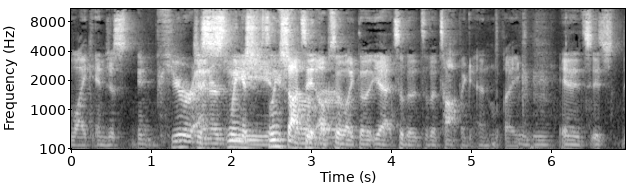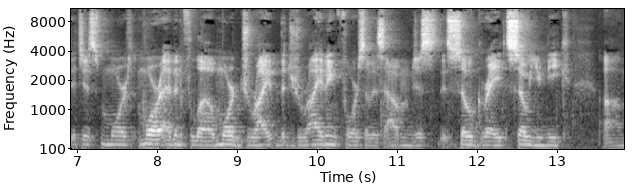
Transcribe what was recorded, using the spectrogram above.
like and just in pure just energy, swing and slingshots it up to like the yeah to the to the top again like Mhm. and it's it's it's just more more ebb and flow more drive the driving force of this album just is so great so unique um,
